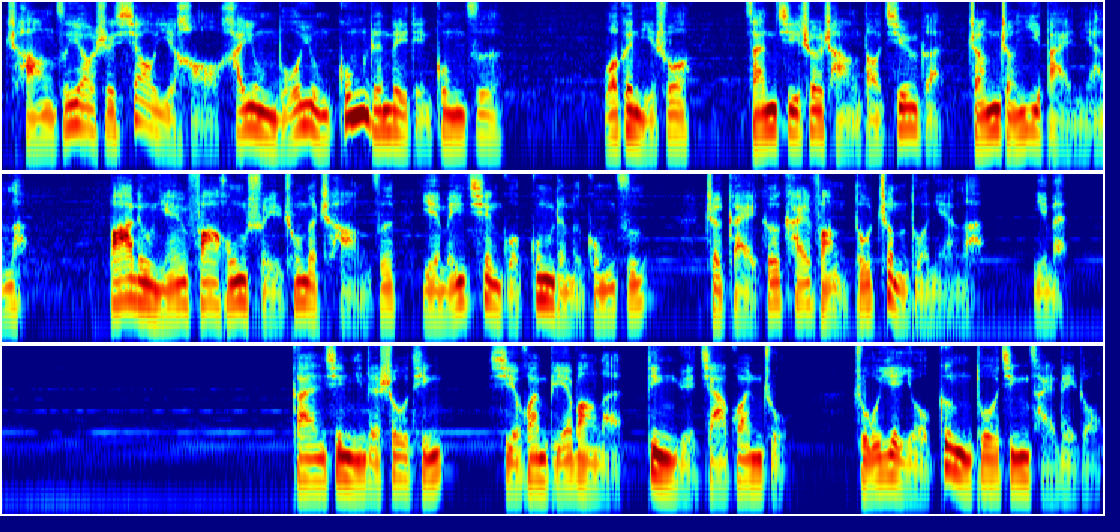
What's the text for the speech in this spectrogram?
厂子要是效益好，还用挪用工人那点工资？我跟你说，咱机车厂到今儿个整整一百年了。”八六年发洪水冲的厂子也没欠过工人们工资，这改革开放都这么多年了，你们。感谢您的收听，喜欢别忘了订阅加关注，主页有更多精彩内容。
